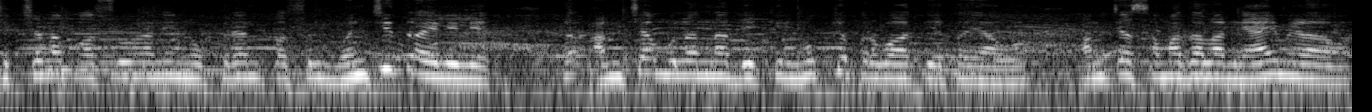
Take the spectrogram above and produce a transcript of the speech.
शिक्षणापासून आणि नोकऱ्यांपासून वंचित राहिलेली आहेत. तर आमच्या मुलांना देखील मुख्य प्रवाहात येता यावं आमच्या समाजाला न्याय मिळावा.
